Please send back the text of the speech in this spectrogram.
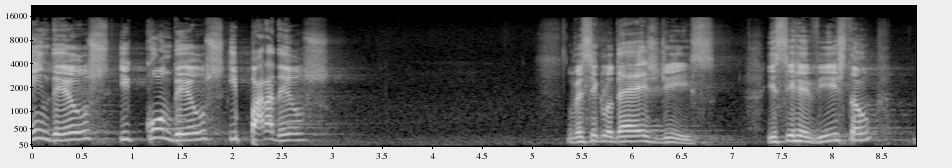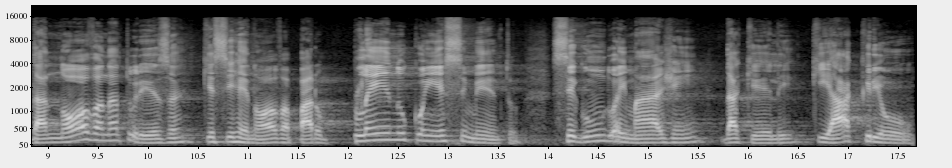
em Deus e com Deus e para Deus. No versículo 10 diz: E se revistam da nova natureza que se renova para o pleno conhecimento, segundo a imagem daquele que a criou.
